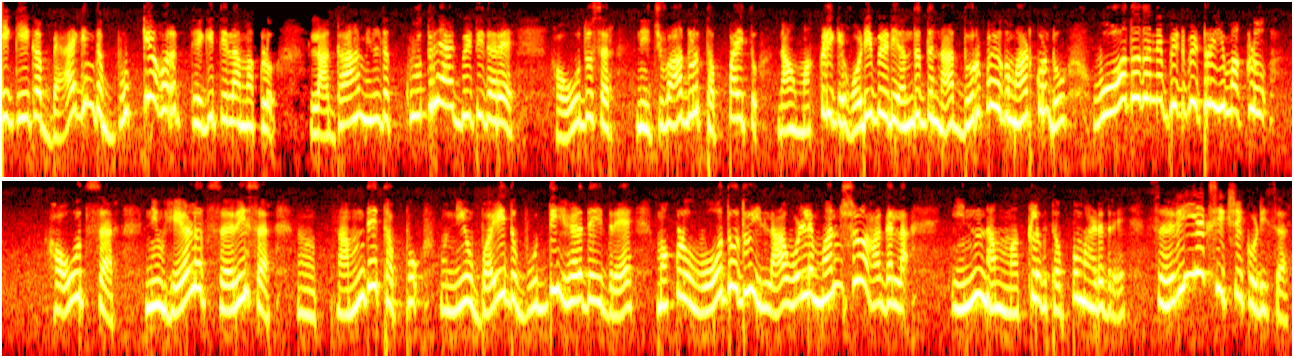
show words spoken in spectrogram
ಈಗೀಗ ಬ್ಯಾಗಿಂದ ಬುಕ್ಕೆ ಹೊರಗೆ ತೆಗಿತಿಲ್ಲ ಮಕ್ಕಳು ಲಗಾಮ್ ಇಲ್ಲದ ಕುದುರೆ ಆಗ್ಬಿಟ್ಟಿದ್ದಾರೆ. ಹೌದು ಸರ್, ನಿಜವಾಗ್ಲೂ ತಪ್ಪಾಯ್ತು. ನಾವು ಮಕ್ಕಳಿಗೆ ಹೊಡಿಬೇಡಿ ಅಂದದ್ದನ್ನ ದುರುಪಯೋಗ ಮಾಡಿಕೊಂಡು ಓದೋದನ್ನೇ ಬಿಟ್ಬಿಟ್ರು ಈ ಮಕ್ಕಳು ಹೌದು ಸರ್. ನೀವು ಹೇಳೋದು ಸರಿ ಸರ್. ನಮ್ಮದೇ ತಪ್ಪು. ನೀವು ಬೈದು ಬುದ್ಧಿ ಹೇಳದೇ ಇದ್ರೆ ಮಕ್ಕಳು ಓದೋದು ಇಲ್ಲ, ಒಳ್ಳೆ ಮನಸ್ಸು ಆಗಲ್ಲ. ಇನ್ನು ನಮ್ಮ ಮಕ್ಕಳು ತಪ್ಪು ಮಾಡಿದ್ರೆ ಸರಿಯಾಗಿ ಶಿಕ್ಷೆ ಕೊಡಿ ಸರ್.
